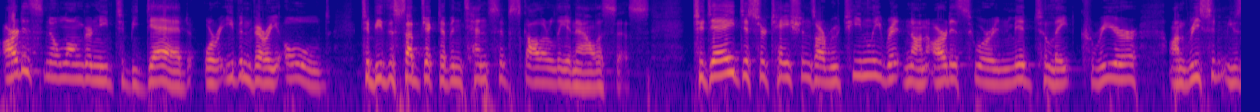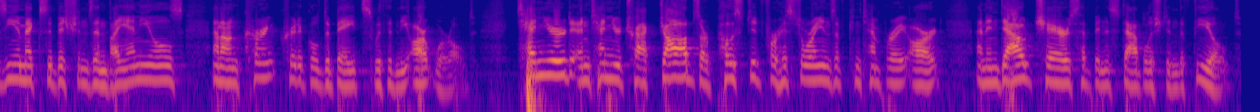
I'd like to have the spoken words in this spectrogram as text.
artists no longer need to be dead or even very old to be the subject of intensive scholarly analysis. Today, dissertations are routinely written on artists who are in mid to late career, on recent museum exhibitions and biennials, and on current critical debates within the art world. Tenured and tenure track jobs are posted for historians of contemporary art, and endowed chairs have been established in the field.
